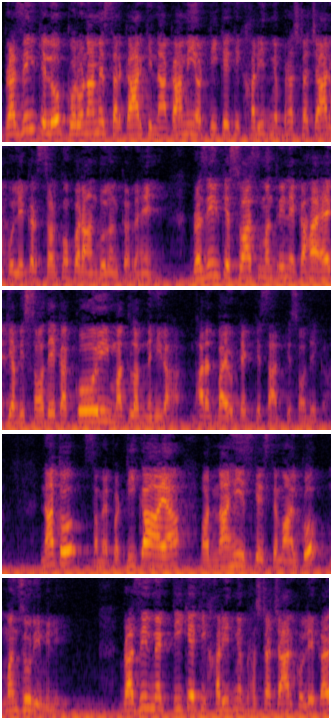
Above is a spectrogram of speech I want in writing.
ब्राज़ील के लोग कोरोना में सरकार की नाकामी और टीके की खरीद में भ्रष्टाचार को लेकर सड़कों पर आंदोलन कर रहे हैं। ब्राज़ील के स्वास्थ्य मंत्री ने कहा है कि अब इस सौदे का कोई मतलब नहीं रहा, भारत बायोटेक के साथ के सौदे का। ना तो समय पर टीका आया और ना ही इसके इस्तेमाल को मंजूरी मिली। ब्राज़ील में टीके की खरीद में भ्रष्टाचार को लेकर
